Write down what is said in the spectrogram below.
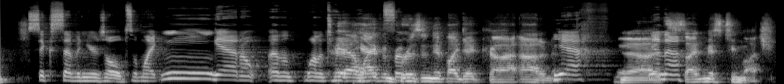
six, seven years old. So I'm like, mm, yeah, I don't, I don't want to try. Yeah, to life in from, prison. If I get caught, I don't know. Yeah, you know, you know. I'd miss too much.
